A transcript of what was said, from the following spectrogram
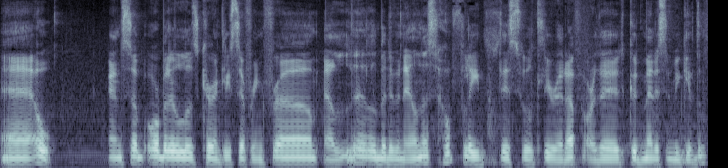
Uh, oh, and Suborbital is currently suffering from a little bit of an illness. Hopefully this will clear it up, or the good medicine we give them.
